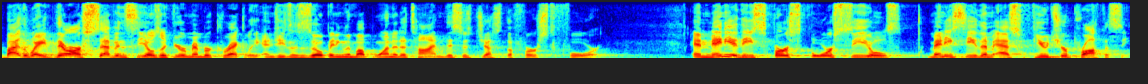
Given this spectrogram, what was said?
by the way, there are seven seals, if you remember correctly, and Jesus is opening them up one at a time. This is just the first four. And many of these first four seals, many see them as future prophecy,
